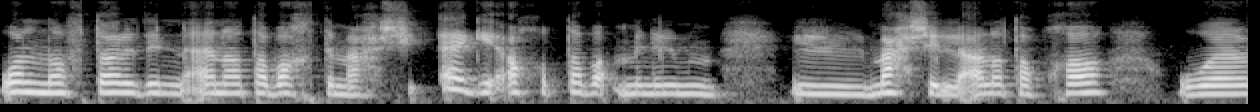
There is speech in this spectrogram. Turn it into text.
ولنفترض إن أنا طبخت محشي أجي أخد طبق من المحشي اللي أنا طبخاه و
